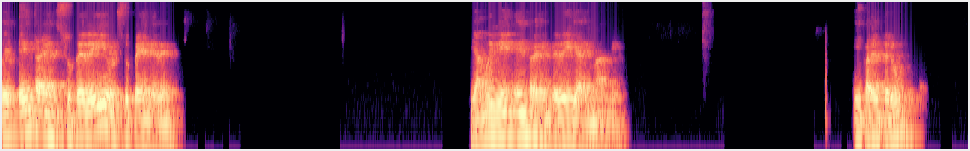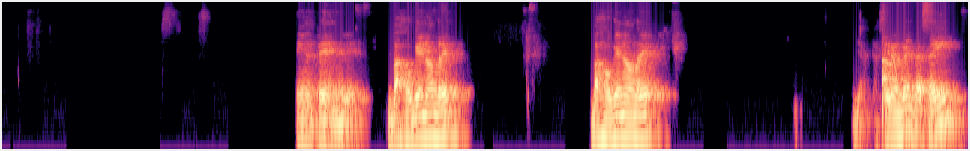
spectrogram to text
Eh, ¿Entra en su PBI o en su PND? Ya, muy bien, entra en el PBI de Alemania. ¿Y para el Perú? en el PNB. ¿Bajo qué nombre? ¿Bajo qué nombre? Ya. ¿Se dieron cuenta ahí?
